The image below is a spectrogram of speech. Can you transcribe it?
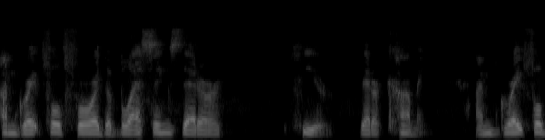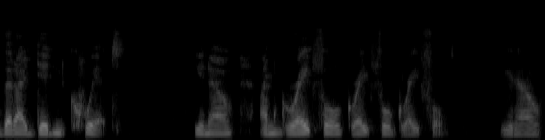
I'm grateful for the blessings that are here, that are coming. I'm grateful that I didn't quit. You know, I'm grateful, grateful, grateful. You know,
